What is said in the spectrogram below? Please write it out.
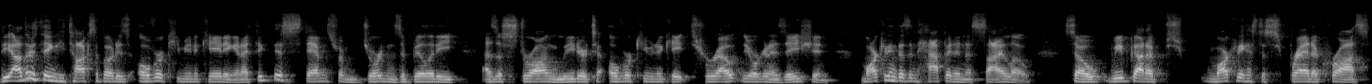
The other thing he talks about is over communicating. And I think this stems from Jordan's ability as a strong leader to over communicate throughout the organization. Marketing doesn't happen in a silo. So we've got a marketing has to spread across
